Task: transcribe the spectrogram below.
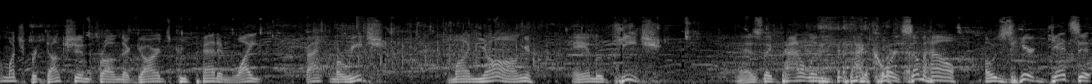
much production from their guards, Coupette and White. Back Marich, Monyong, and Lukic. As they battle in backcourt, somehow Ozier gets it.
